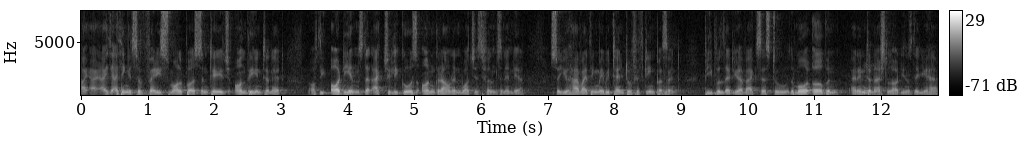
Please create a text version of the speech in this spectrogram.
I, I, I, think it's a very small percentage on the internet of the audience that actually goes on ground and watches films in India. So you have, I think, maybe 10 to 15 percent people that you have access to, the more urban and hmm. international mm. audience that you have.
